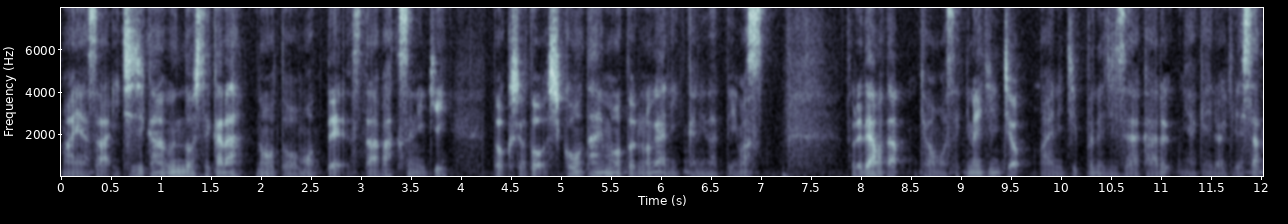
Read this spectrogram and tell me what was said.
毎朝1時間運動してからノートを持ってスターバックスに行き読書と思考タイムを取るのが日課になっています。それではまた。今日も素敵な一日を。毎日1分で人生が変わる三宅裕之でした。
